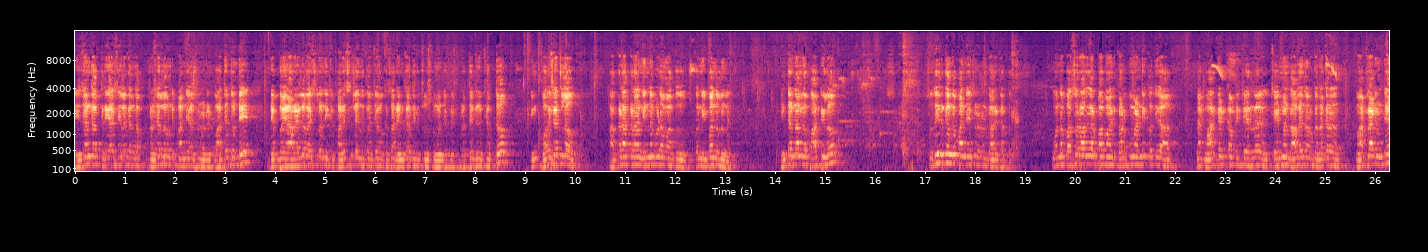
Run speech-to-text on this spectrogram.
నిజంగా క్రియాశీలకంగా ప్రజల్లో ఉండి పనిచేయాల్సినటువంటి బాధ్యత ఉండి డెబ్బై ఆరేళ్ళ వయసులో నీకు పరిస్థితులు ఎందుకు వచ్చాయో ఒకసారి వెనక తిరిగి చూసుకోమని చెప్పేసి ప్రత్యేకంగా చెప్తూ ఇంక భవిష్యత్తులో అక్కడక్కడ నిన్న కూడా మాకు కొన్ని ఇబ్బందులు ఉన్నాయి. ఇంటర్నల్గా పార్టీలో సుదీర్ఘంగా పనిచేసినటువంటి కార్యకర్తలు. మొన్న బసవరాజు గారు పాపం ఆయన కడుపు మండి కొద్దిగా నాకు మార్కెట్ కమిటీ చైర్ చైర్మన్ రాలేదని ఒక దగ్గర మాట్లాడి ఉంటే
